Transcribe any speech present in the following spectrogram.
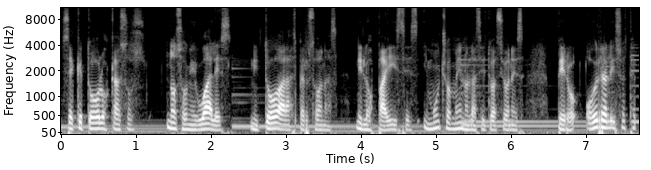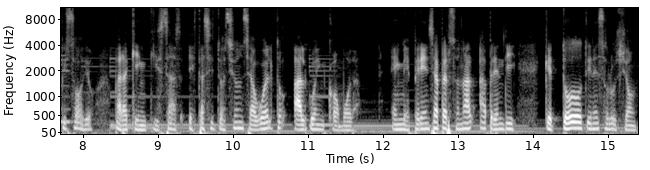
Sé que todos los casos no son iguales, ni todas las personas, ni los países, y mucho menos las situaciones, pero hoy realizo este episodio para quien quizás esta situación se ha vuelto algo incómoda. En mi experiencia personal aprendí que todo tiene solución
